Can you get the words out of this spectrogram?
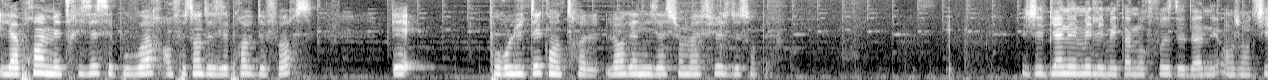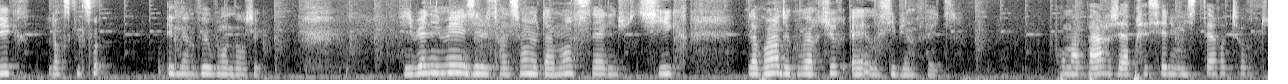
Il apprend à maîtriser ses pouvoirs en faisant des épreuves de force et pour lutter contre l'organisation mafieuse de son père. J'ai bien aimé les métamorphoses de Dan et Ange en tigre lorsqu'ils sont énervés ou en danger. J'ai bien aimé les illustrations, notamment celle du tigre. La première de couverture est aussi bien faite. Pour ma part, j'ai apprécié le mystère autour du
